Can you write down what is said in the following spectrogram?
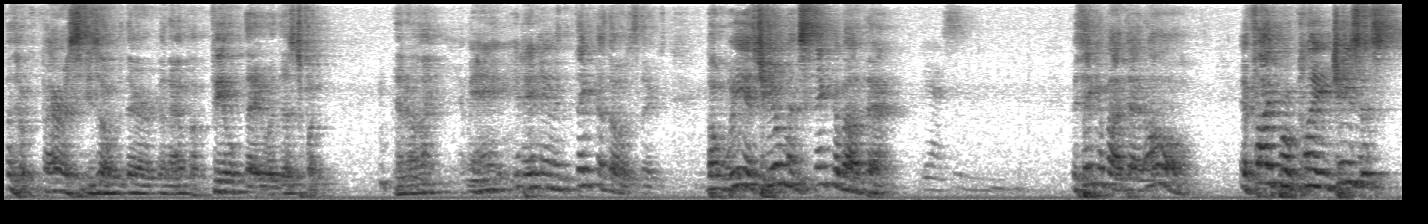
The Pharisees over there are going to have a field day with this one. You know, I mean, he didn't even think of those things. But we as humans think about that. Yes. We think about that. Oh, if I proclaim Jesus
